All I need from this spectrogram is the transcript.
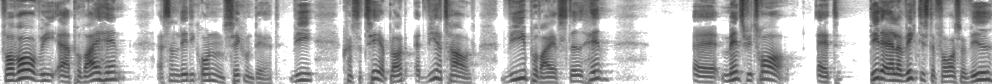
For hvor vi er på vej hen, er sådan lidt i grunden sekundært. Vi konstaterer blot, at vi har travlt. Vi er på vej et sted hen, øh, mens vi tror, at det er det allervigtigste for os at vide,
